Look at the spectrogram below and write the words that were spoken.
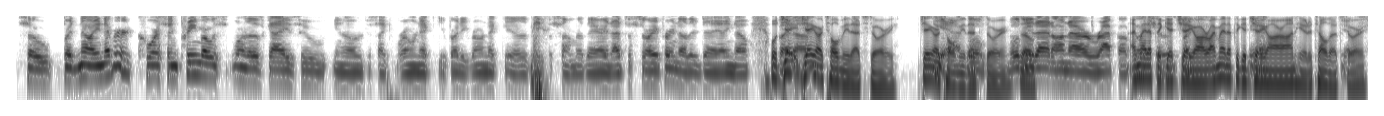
So, but no, I never of course. And Primeau was one of those guys who, you know, just like Roenick, your buddy Roenick, you know, there's a summer there, and that's a story for another day. I know. Well, But, J, um, Jr. told me that story. Jr. Yeah, told me that we'll- story. We'll so do that on our wrap up. I might have to get Jr. I might have to get Yeah. Jr. on here to tell that story.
